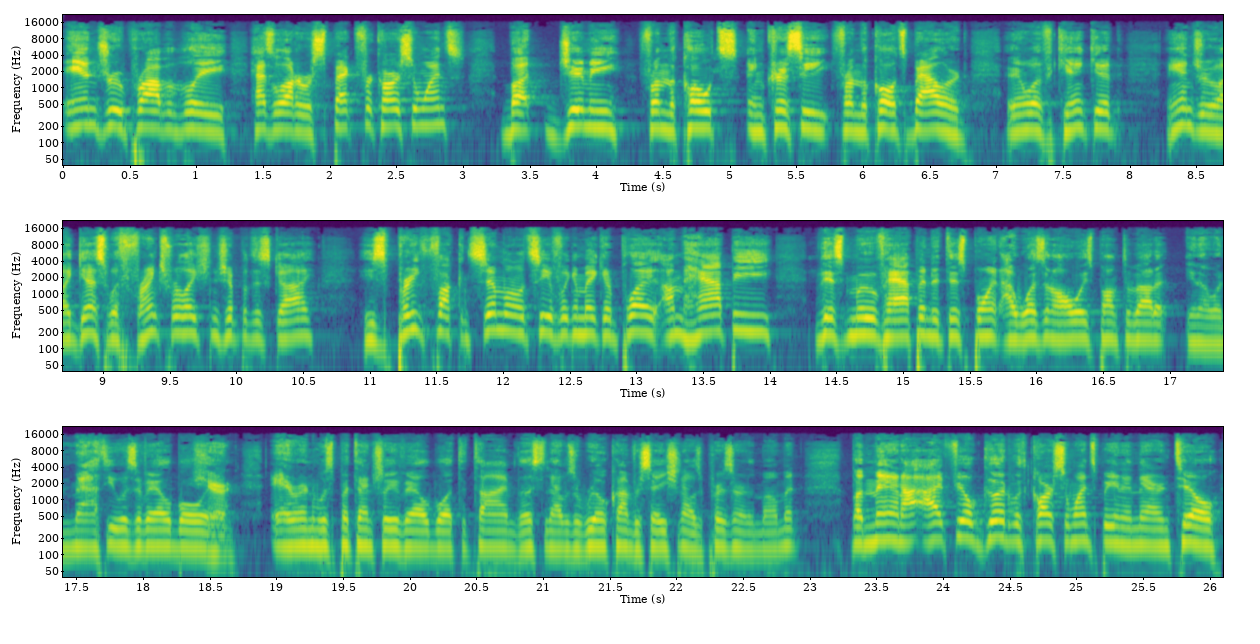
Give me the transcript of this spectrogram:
Andrew probably has a lot of respect for Carson Wentz, but Jimmy from the Colts and Chrissy from the Colts Ballard, you know, if you can't get Andrew, I guess with Frank's relationship with this guy, he's pretty fucking similar. Let's see if we can make it a play. I'm happy this move happened at this point. I wasn't always pumped about it. You know, when Matthew was available and Aaron was potentially available at the time. Listen, that was a real conversation. I was a prisoner in the moment. But man, I, I feel good with Carson Wentz being in there until,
